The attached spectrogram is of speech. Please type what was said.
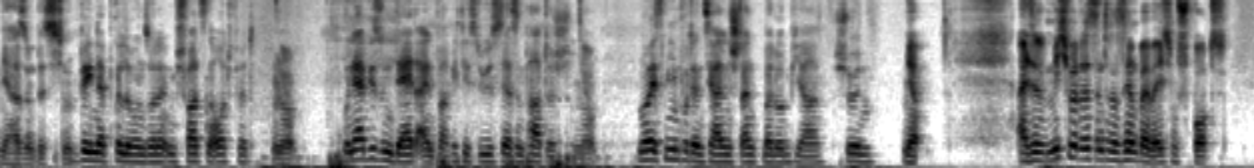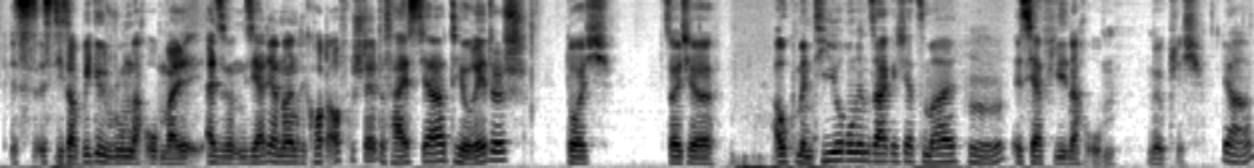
Ja, so ein bisschen. wegen der Brille und so im schwarzen Outfit. Ja, Und er hat wie so ein Dad einfach, richtig süß, sehr sympathisch. ja. Neues Meme-Potenzial entstanden bei Olympia. Schön. Ja. Also mich würde das interessieren, bei welchem Sport ist, ist dieser Wiggle Room nach oben, weil, also sie hat ja einen neuen Rekord aufgestellt, das heißt ja theoretisch durch solche Augmentierungen, sage ich jetzt mal, ist ja viel nach oben möglich. Ja.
